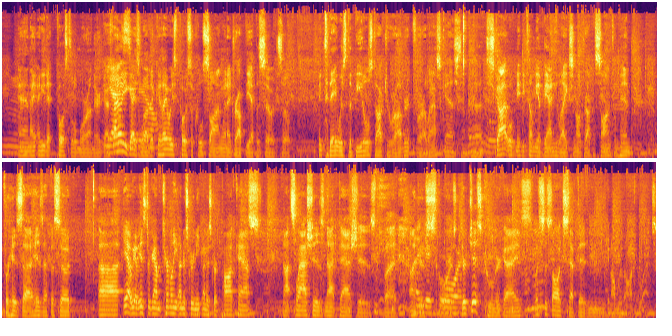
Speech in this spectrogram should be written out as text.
and I, I need to post a little more on there, guys. I know you guys you love it because I always post a cool song when I drop the episode. So I think today was the Beatles, Dr. Robert, for our last guest. And, uh, Scott will maybe tell me a band he likes, and I'll drop a song from him for his uh, his episode. Uh, yeah, we have Instagram, terminally underscore unique underscore podcast. Not slashes, not dashes, but underscores. Underscore. They're just cooler, guys. Let's just all accept it, and we can all move on with our lives.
